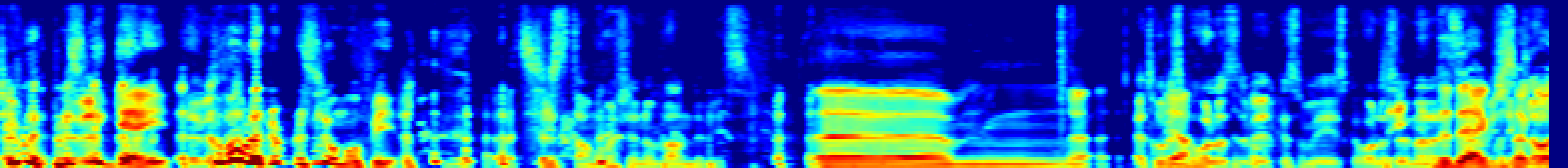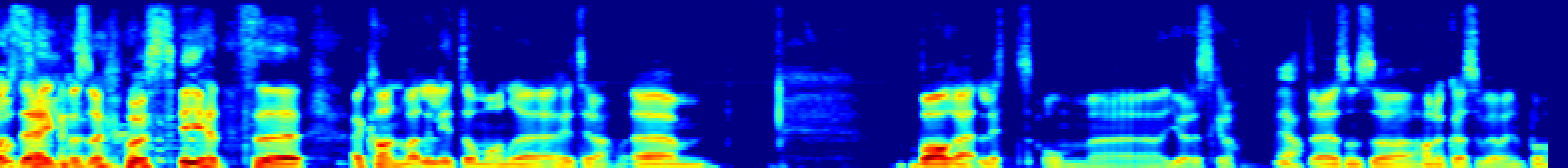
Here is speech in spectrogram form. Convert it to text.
Du ble plutselig gay. Hvorfor ble du plutselig homofil? Du stammer ikke nødvendigvis. Uh, Jeg tror vi Ja. skal holde oss, det virker som vi skal holde oss unna det er det så jeg det jeg forsøker å si. At, uh, jeg kan veldig lite om andre høytider. Um, bare litt om jødiske, da. Ja. Det er sånn som Hanukka som vi var inne på.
